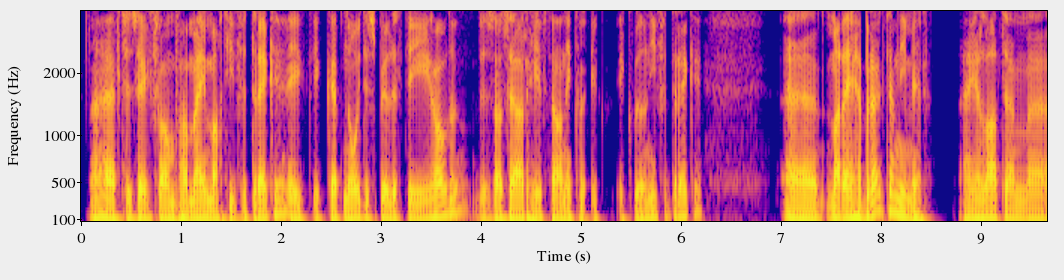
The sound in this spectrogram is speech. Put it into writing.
Hij heeft gezegd van, van mij mag hij vertrekken. Ik, ik heb nooit de speler tegengehouden. Dus Hazard geeft aan, ik, ik, ik wil niet vertrekken. Eh, maar hij gebruikt hem niet meer. Hij laat hem eh,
